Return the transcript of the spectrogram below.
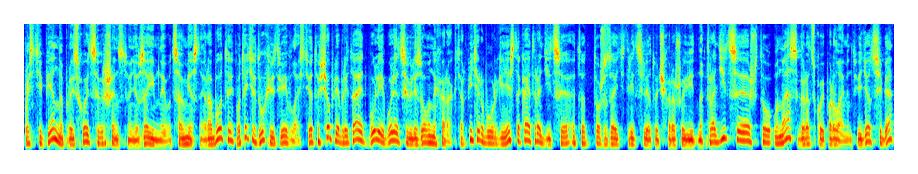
постепенно происходит совершенствование взаимной вот совместной работы вот этих двух ветвей власти. Это все приобретает более и более цивилизованный характер. В Петербурге есть такая традиция, это тоже за эти 30 лет очень хорошо видно. Традиция, что у нас городской парламент ведет себя,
